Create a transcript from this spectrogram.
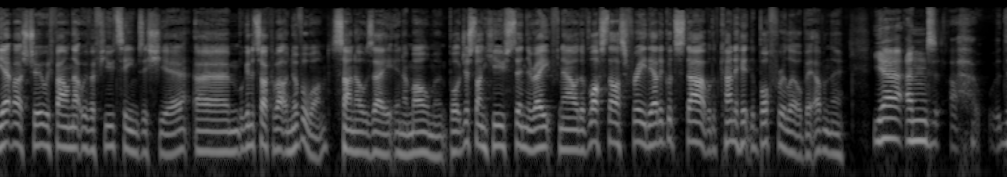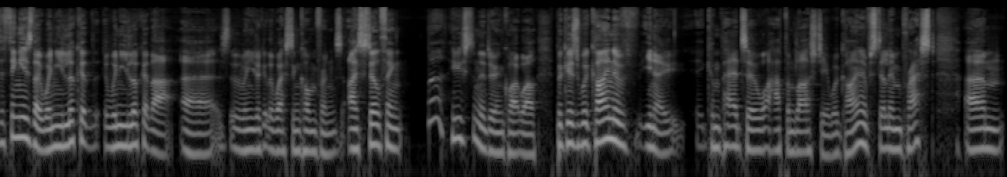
Yeah, that's true. We found that with a few teams this year. Um, we're going to talk about another one, San Jose, in a moment. But just on Houston, they're eighth now. They've lost the last three. They had a good start, but they've kind of hit the buffer a little bit, haven't they? Yeah, and uh, the thing is though, when you look at when you look at that, uh, when you look at the Western Conference, I still think Houston are doing quite well because we're kind of you know compared to what happened last year, we're kind of still impressed, um,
